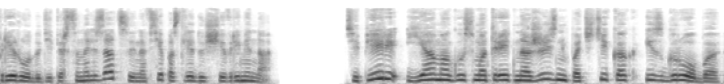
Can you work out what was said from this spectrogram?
природу деперсонализации на все последующие времена. «Теперь я могу смотреть на жизнь почти как из гроба.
